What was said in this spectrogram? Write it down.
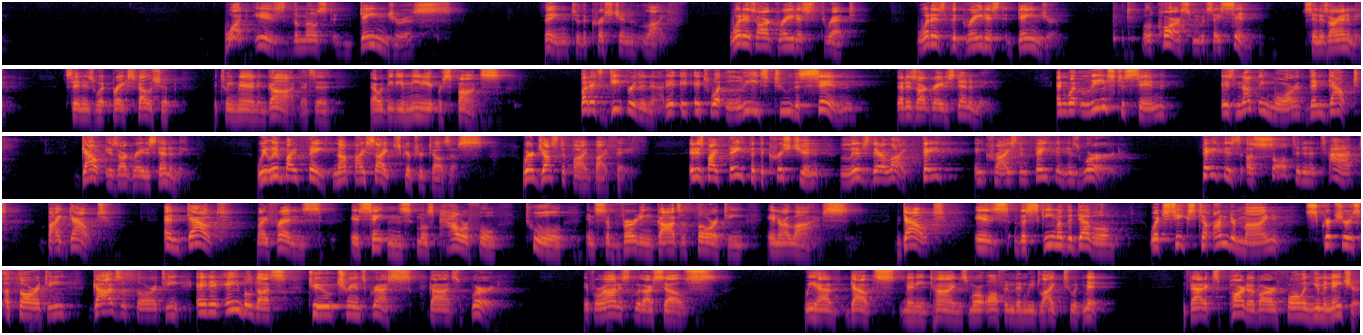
What is the most dangerous thing to the Christian life? What is our greatest threat? What is the greatest danger? Well, of course, we would say sin. Sin is our enemy. Sin is what breaks fellowship between man and God. That's a, that would be the immediate response. But it's deeper than that. It, it, it's what leads to the sin that is our greatest enemy. And what leads to sin is nothing more than doubt. Doubt is our greatest enemy. We live by faith, not by sight, Scripture tells us. We're justified by faith. It is by faith that the Christian lives their life faith in Christ and faith in His Word. Faith is assaulted and attacked by doubt. And doubt, my friends, is Satan's most powerful tool in subverting God's authority in our lives. Doubt is the scheme of the devil which seeks to undermine Scripture's authority, God's authority, and enabled us to transgress God's word. If we're honest with ourselves, we have doubts many times, more often than we'd like to admit. In fact, it's part of our fallen human nature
